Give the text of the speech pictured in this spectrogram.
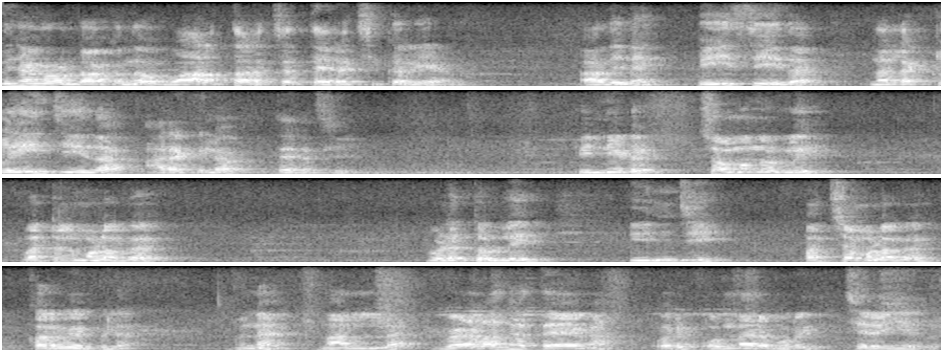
ഇത് ഞങ്ങൾ ഉണ്ടാക്കുന്നത് വറുത്തരച്ച തിരച്ചിക്കറിയാണ്. അതിന് പീസ് ചെയ്ത് നല്ല ക്ലീൻ ചെയ്ത അര കിലോ തിരച്ചി പിന്നീട് ചുമന്നുള്ളി വറ്റൽമുളക് വെളുത്തുള്ളി ഇഞ്ചി പച്ചമുളക് കറിവേപ്പില. പിന്നെ നല്ല വിളഞ്ഞ തേങ്ങ ഒരു ഒന്നര മുറി ചിരകിയത്.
